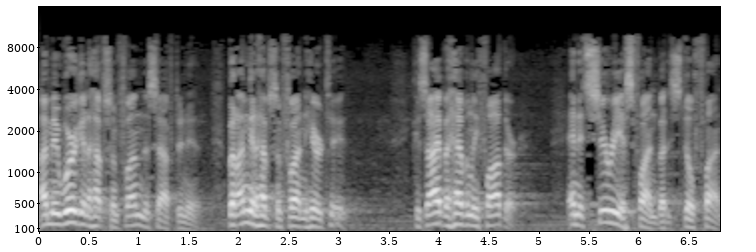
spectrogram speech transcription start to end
I mean we're gonna have some fun this afternoon. But I'm gonna have some fun here too, because I have a heavenly Father, and it's serious fun, but it's still fun.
